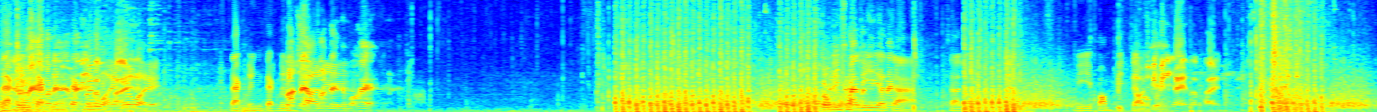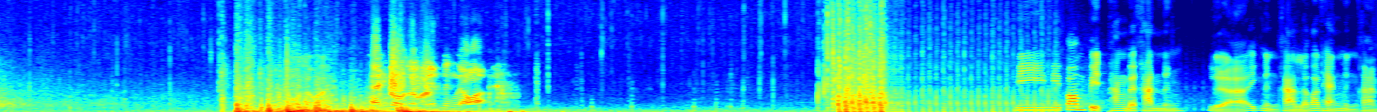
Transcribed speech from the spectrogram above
แตกหนึ่งแตกหนึ่งแตกหไม่นึ่งไหวไม่ไหว แตกหนึ่งแตกหนึ่งมักแล้วมักเลยจะบอกให้ตรงนี้ชาลีอะจ่าชาลีมีป้อมปิดจอดอยู่ไม่ใช่สะพาย โดนแล้วอะ แทงโดนไปเมตรหนึ่ งแล้วอะมีมีป้อมปิดพังไปคันหนึ่งเหลืออีกหนึ่งคันแล้วก็แทงหนึ่งคัน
